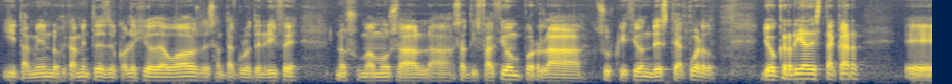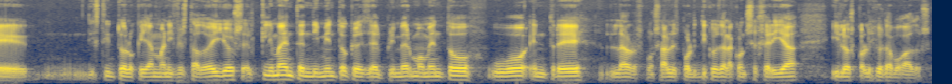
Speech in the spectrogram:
Y también, lógicamente, desde el Colegio de Abogados de Santa Cruz de Tenerife nos sumamos a la satisfacción por la suscripción de este acuerdo. Yo querría destacar eh, distinto de lo que ya han manifestado ellos, el clima de entendimiento que desde el primer momento hubo entre los responsables políticos de la Consejería y los colegios de abogados.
